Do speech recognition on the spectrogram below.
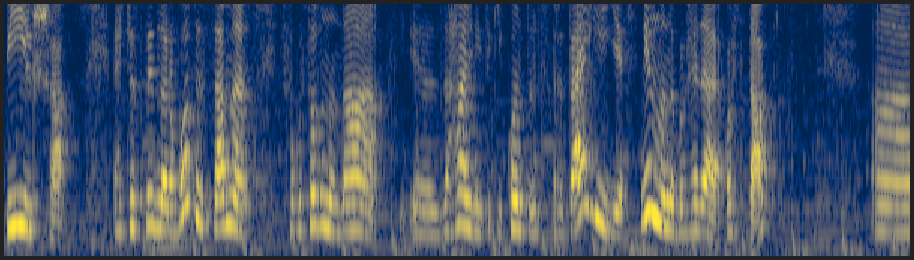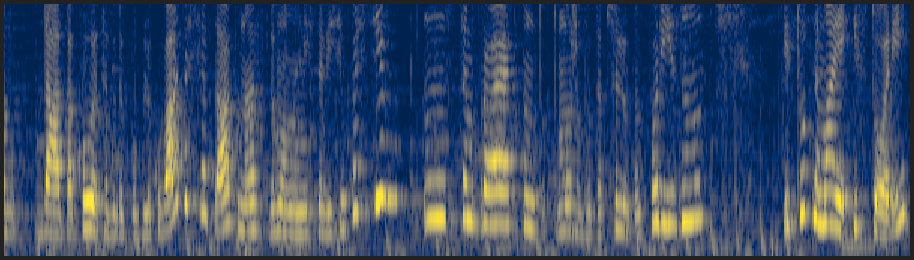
більша частина роботи саме сфокусована на е, загальній такій контент-стратегії. Він в мене виглядає ось так. Е, дата, коли це буде публікуватися, так, у нас домовленість на 8 постів з цим проектом, тобто може бути абсолютно по-різному. І тут немає історій,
